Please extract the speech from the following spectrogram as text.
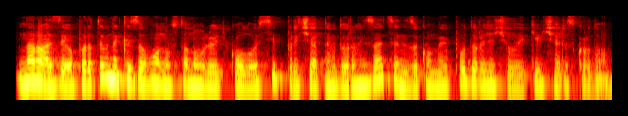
Наразі оперативники загону встановлюють коло осіб, причетних до організації незаконної подорожі чоловіків через кордон.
